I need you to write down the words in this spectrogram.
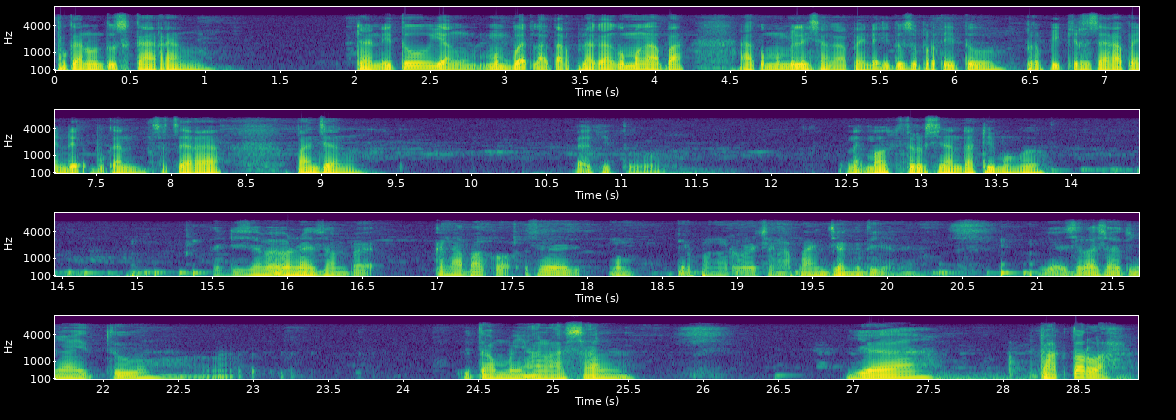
bukan untuk sekarang. Dan itu yang membuat latar belakangku mengapa aku memilih jangka pendek itu seperti itu. Berpikir secara pendek bukan secara panjang. Kayak gitu. Nek mau diterusin tadi monggo tadi sampai mana? Sampai kenapa kok saya terpengaruh oleh jangka panjang itu ya? Ya salah satunya itu eh, kita punya alasan ya faktor lah.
